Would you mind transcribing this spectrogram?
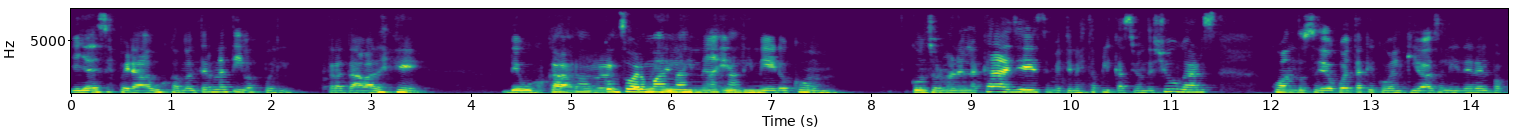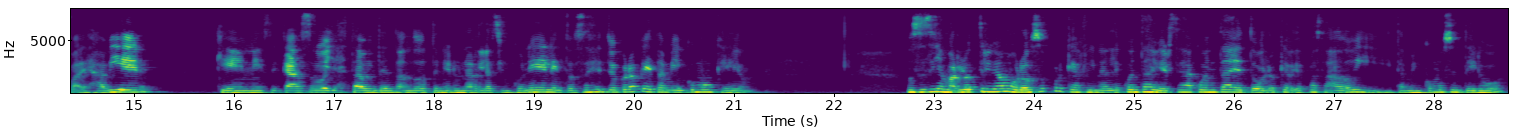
Y ella desesperada buscando alternativas, pues trataba de, de buscar con su pues, hermana. el dinero con con su hermana en la calle, se metió en esta aplicación de Sugars, cuando se dio cuenta que con el que iba a salir era el papá de Javier, que en ese caso ella estaba intentando tener una relación con él, entonces yo creo que también como que, no sé si llamarlo trío amoroso, porque al final de cuentas Javier se da cuenta de todo lo que había pasado y, también cómo se enteró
